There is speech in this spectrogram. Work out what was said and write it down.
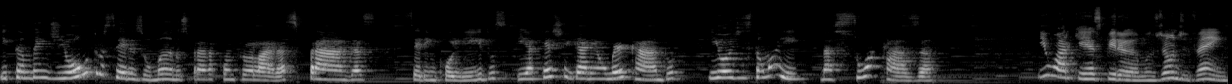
e também de outros seres humanos para controlar as pragas, serem colhidos e até chegarem ao mercado e hoje estão aí, na sua casa. E o ar que respiramos, de onde vem?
